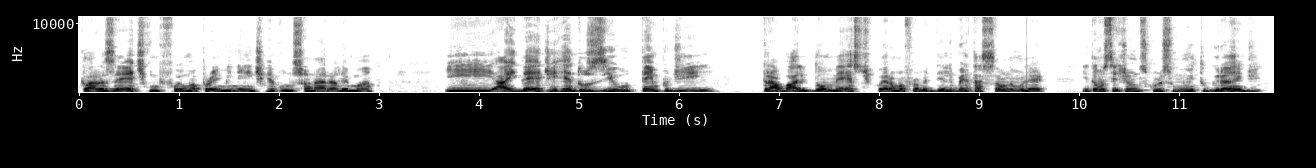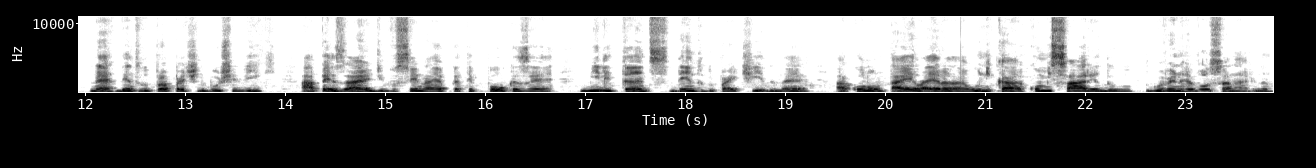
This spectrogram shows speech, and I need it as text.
Clara Zetkin, que foi uma proeminente revolucionária alemã. E a ideia de reduzir o tempo de trabalho doméstico era uma forma de libertação da mulher. Então você tinha um discurso muito grande, né, dentro do próprio partido bolchevique, apesar de você na época ter poucas é, militantes dentro do partido, né, a Kolontai ela era a única comissária do, do, governo revolucionário, né.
